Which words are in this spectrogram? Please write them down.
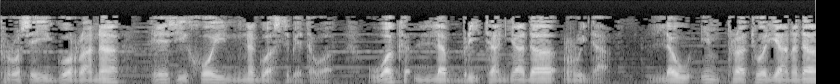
پرۆسەی گۆڕانە هێزی خۆی نەگواست بێتەوە وەک لە بریتانیادا ڕوویدا. لەو ئیمپراتۆریانەدا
